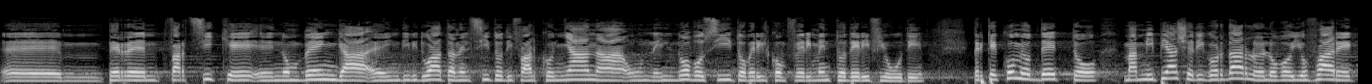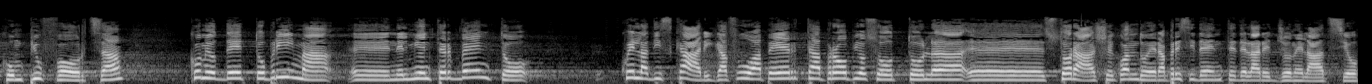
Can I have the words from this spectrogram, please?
eh, per far sì che eh, non venga eh, individuata nel sito di Falcognana il nuovo sito per il conferimento dei rifiuti. Perché come ho detto, ma mi piace ricordarlo e lo voglio fare con più forza, come ho detto prima eh, nel mio intervento, quella discarica fu aperta proprio sotto il eh, Storace quando era presidente della Regione Lazio.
